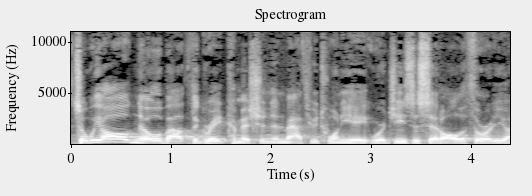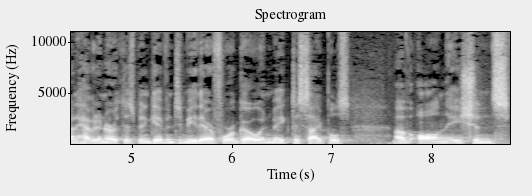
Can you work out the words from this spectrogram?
So, we all know about the Great Commission in Matthew 28, where Jesus said, All authority on heaven and earth has been given to me, therefore go and make disciples of all nations,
